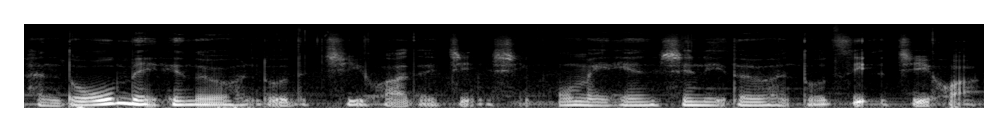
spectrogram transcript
很多，我每天都有很多的计划在进行，我每天心里都有很多自己的计划，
